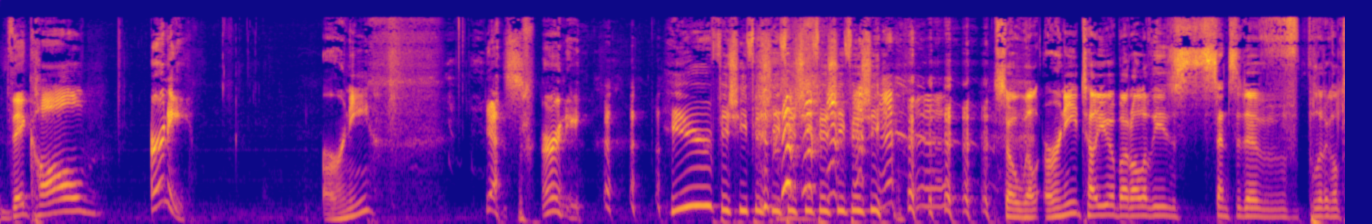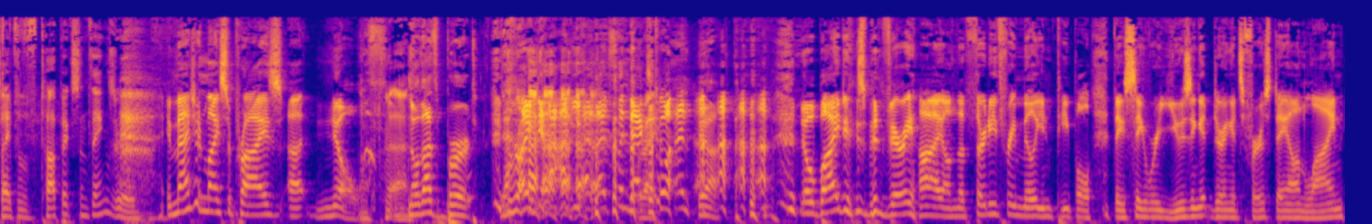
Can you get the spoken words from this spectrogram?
they call Ernie. Ernie? Yes, Ernie. Here, fishy, fishy, fishy, fishy, fishy. So will Ernie tell you about all of these sensitive political type of topics and things? Or Imagine my surprise. Uh, no. no, that's Bert. right? Yeah, yeah, that's the next Right. one. Yeah. No, Baidu's been very high on the 33 million people they say were using it during its first day online.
